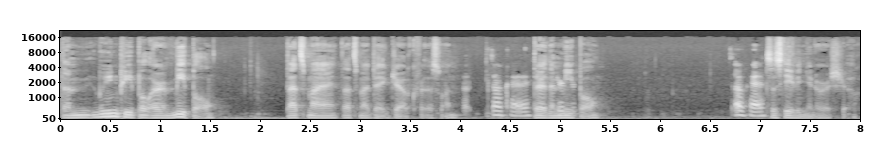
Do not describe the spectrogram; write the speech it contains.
the moon people are meeple. That's my that's my big joke for this one. okay. They're the You're- meeple. Okay. It's a Steven Universe joke.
